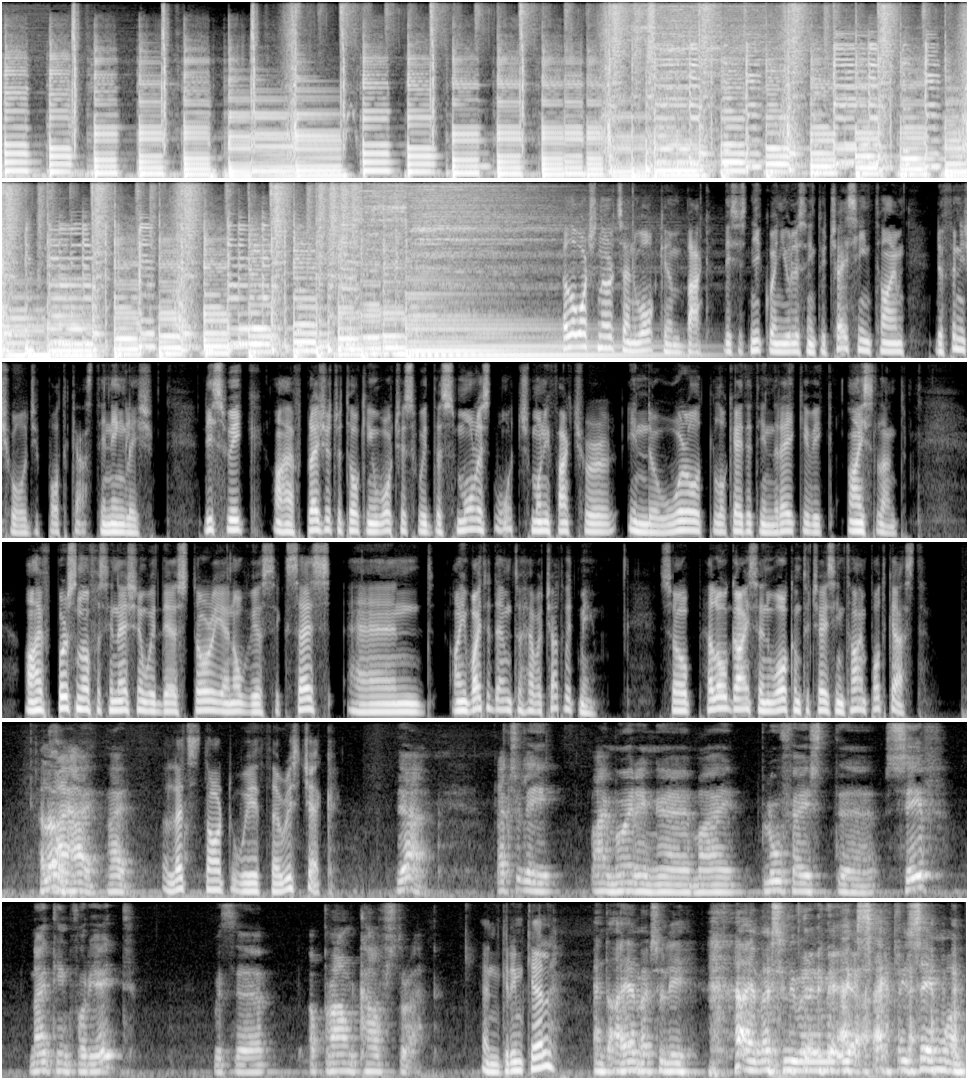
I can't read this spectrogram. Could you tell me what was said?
Hello, watch nerds, and welcome back. This is Nico, and you're listening to Chasing Time, the Finnish Watch podcast in English. This week, I have pleasure to talking watches with the smallest watch manufacturer in the world, located in Reykjavik, Iceland. I have personal fascination with their story and obvious success, and I invited them to have a chat with me. So, hello, guys, and welcome to Chasing Time podcast. Hello. Hi, hi, hi. Let's start with a wrist check. Yeah, actually, I'm wearing uh, my blue-faced uh, Sif 1948 with uh, a brown calf strap. And Grimkell, And I am actually, I am actually wearing the Yeah. exactly same one,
